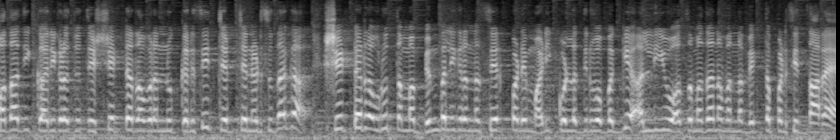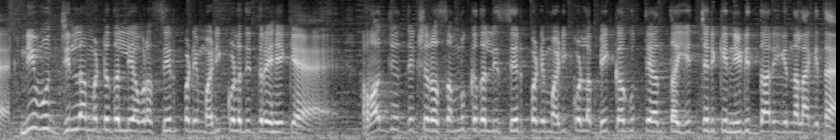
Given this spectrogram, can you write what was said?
ಪದಾಧಿಕಾರಿಗಳ ಜೊತೆ ಶೆಟ್ಟರ್ ಅವರನ್ನು ಕರೆಸಿ ಚರ್ಚೆ ನಡೆಸಿದಾಗ ಶೆಟ್ಟರ್ ಅವರು ತಮ್ಮ ಬೆಂಬಲಿಗರನ್ನ ಸೇರ್ಪಡೆ ಮಾಡಿಕೊಳ್ಳದಿರುವ ಬಗ್ಗೆ ಅಲ್ಲಿಯೂ ಅಸಮಾಧಾನವನ್ನ ವ್ಯಕ್ತಪಡಿಸಿದ್ದಾರೆ. ನೀವು ಜಿಲ್ಲಾ ಮಟ್ಟದಲ್ಲಿ ಅವರ ಸೇರ್ಪಡೆ ಮಾಡಿಕೊಳ್ಳದಿದ್ದರೆ ಹೇಗೆ? ರಾಜ್ಯಾಧ್ಯಕ್ಷರ ಸಮ್ಮುಖದಲ್ಲಿ ಸೇರ್ಪಡೆ ಮಾಡಿಕೊಳ್ಳಬೇಕಾಗುತ್ತೆ ಅಂತ ಎಚ್ಚರಿಕೆ ನೀಡಿದ್ದಾರೆ ಎನ್ನಲಾಗಿದೆ.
